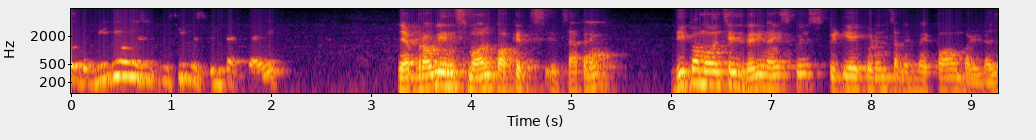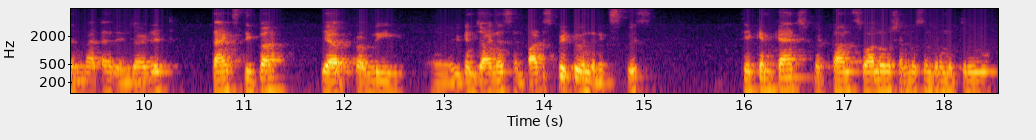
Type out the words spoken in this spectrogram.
So the video is you see is recent, right? Yeah, probably in small pockets it's happening. Deepa Mohan says, very nice quiz. Pity I couldn't submit my form, but it doesn't matter. Enjoyed it. Thanks, Deepa. Yeah, probably uh, you can join us and participate too in the next quiz. They can catch but can't swallow. Shanmu Sundaram Muthu.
